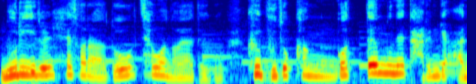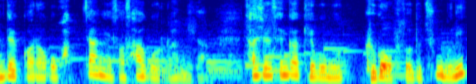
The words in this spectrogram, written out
무리를 해서라도 채워 넣어야 되고 그 부족한 것 때문에 다른 게 안 될 거라고 확장해서 사고를 합니다. 사실 생각해 보면 그거 없어도 충분히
